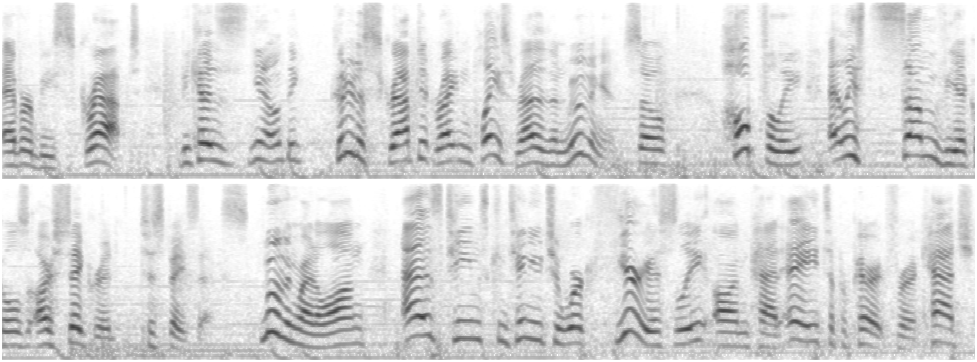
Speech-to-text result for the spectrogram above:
ever be scrapped because, you know, they could have just scrapped it right in place rather than moving it. So hopefully, at least some vehicles are sacred to SpaceX. Moving right along, as teams continue to work furiously on Pad A to prepare it for a catch,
